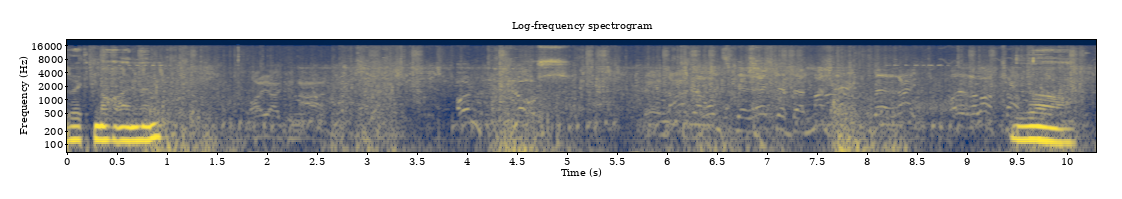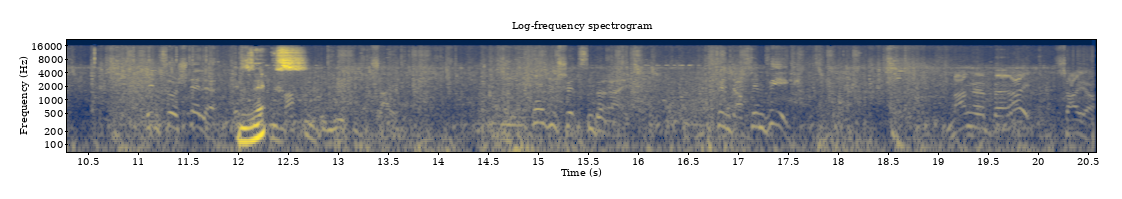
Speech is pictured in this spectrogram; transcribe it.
Direkt noch einen hin. Bereit. Sind auf dem Weg. Mange bereit, Sire.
